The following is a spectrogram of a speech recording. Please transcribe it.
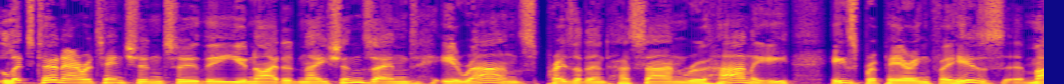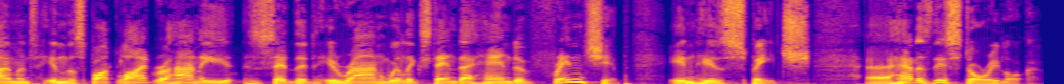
Let's turn our attention to the United Nations and Iran's President Hassan Rouhani. He's preparing for his moment in the spotlight. Rouhani has said that Iran will extend a hand of friendship in his speech. Uh, how does this story look?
